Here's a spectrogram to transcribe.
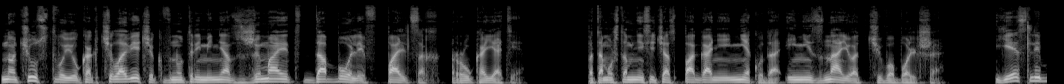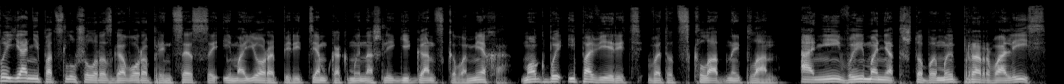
но чувствую, как человечек внутри меня сжимает до боли в пальцах рукояти. Потому что мне сейчас поганей некуда и не знаю, от чего больше. Если бы я не подслушал разговора принцессы и майора перед тем, как мы нашли гигантского меха, мог бы и поверить в этот складный план. Они выманят, чтобы мы прорвались.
